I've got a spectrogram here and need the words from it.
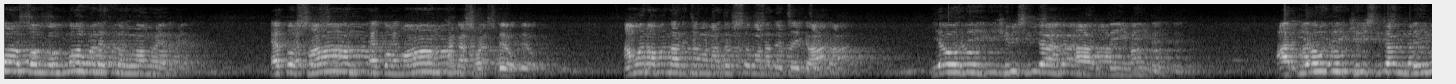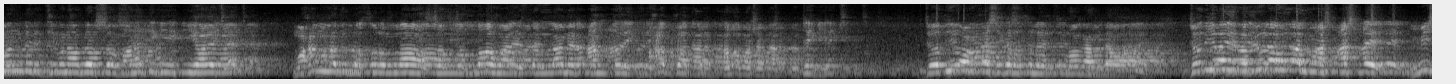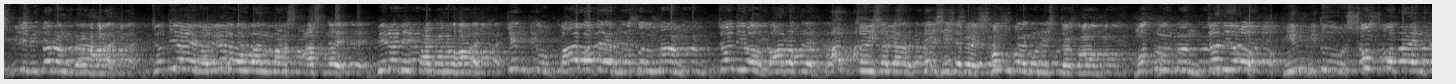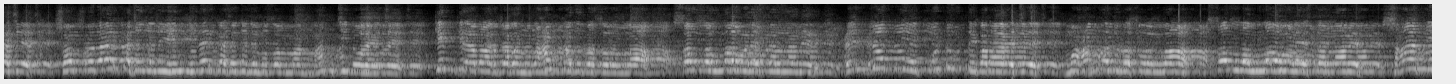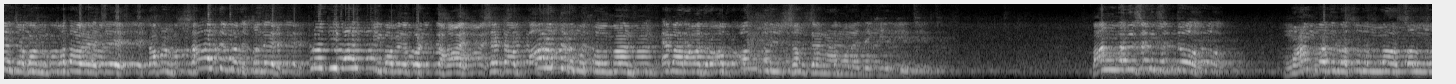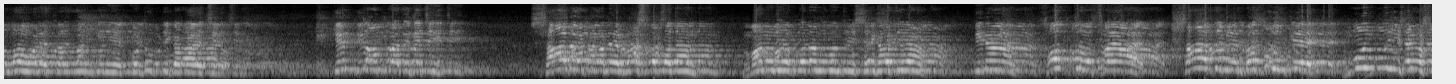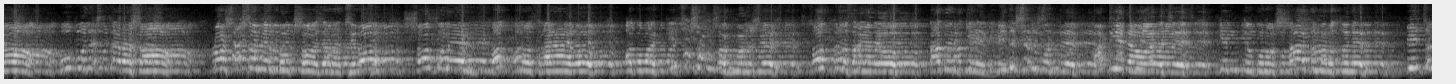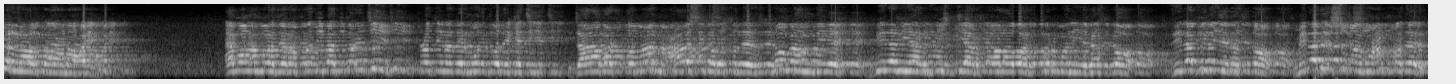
রাসূলুল্লাহ সাল্লাল্লাহু আলাইহি সাল্লামের এত শান, এত মান থাকা সত্ত্বেও আমার আপনার জীবন আদর্শ বানাতে চাই খ্রিস্টান আর বেঈমানদের। আর খ্রিস্টান, বেঈমানদের জীবন আদর্শ বানাতে গিয়ে কি হয়েছে? মোহাম্মদুর সাল্লামের আন্তরিক মহব্বত আর ভালোবাসাটা উঠে গিয়েছে। যদিও আশিক রাসূলের স্লোগান দেওয়া হয়, যদিও এই রবিউল আউয়াল মাস আসলে মিষ্টি বিতরণ করা হয়, যদিও এই রবিউল আউয়াল মাস আসলে বিরিয়ানি পাকানো হয়, কিন্তু ভারতের মুসলমান যদিও ভারতের রাজ্য হিসেবে আর দেশ হিসেবে সংখ্যাগরিষ্ঠ কম, মুসলমান যদিও হিন্দু সম্প্রদায়ের কাছে সম্প্রদায়ের কাছে যদি হিন্দুদের কাছে যদি মুসলমান মানচিত হয়েছে, কিন্তু আবার যখন মুহাম্মদুর রাসূলুল্লাহ সাল্লাল্লাহু সাল্লামের নিয়ে করা হয়েছে। সাল্লামের নিয়ে যখন হয়েছে, তখন হয়, সেটা ভারতের মুসলমান এবার আমাদের দেখিয়ে দিয়েছে। বাংলাদেশের মধ্যে রসুল্লাহ সাল্লামকে নিয়ে কটূক্তি করা কিন্তু আমরা দেখেছি, সাবেক আমাদের রাষ্ট্রপ্রধান মাননীয় প্রধানমন্ত্রী শেখ হাসিনা, তিনার ছত্র ছায়ায় সাতমের রসুলকে মন্ত্রী হিসেবে সহ, উপদেষ্টারা সহ, প্রশাসনের লোক সহ যারা ছিল, সকলের ছত্র ছায়ায় হোক অথবা কিছু সংখ্যক মানুষের ছত্র ছায়ায় হোক তাদেরকে বিদেশের মধ্যে পাঠিয়ে দেওয়া হয়েছে, কিন্তু কোনো সাতম রসুলের বিচারের আওতায় আনা হয়নি। এবং আমরা যারা প্রতিবাদ করেছি, প্রতিবাদের মধ্যে দেখেছি, যারা বর্তমান আশিকা রসুলের স্লোগান দিয়ে নিয়ে ব্যস্ত, জিলাপি নিয়ে ব্যস্ত, মিলাদের সময় মোহাম্মদের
